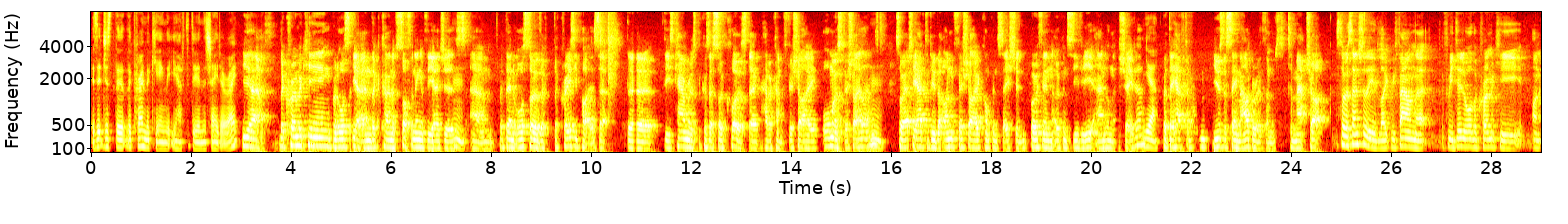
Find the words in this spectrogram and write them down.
Is it just the the chroma keying that you have to do in the shader, right? Yeah, the chroma keying, but also yeah, and the kind of softening of the edges. Mm. Um, but then also the the crazy part is that the these cameras because they're so close, they have a kind of fisheye, almost fisheye lens. Mm. So I actually have to do the unfisheye compensation both in OpenCV and on the shader. Yeah. But they have to use the same algorithms to match up. So essentially, like we found that if we did all the chroma key on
